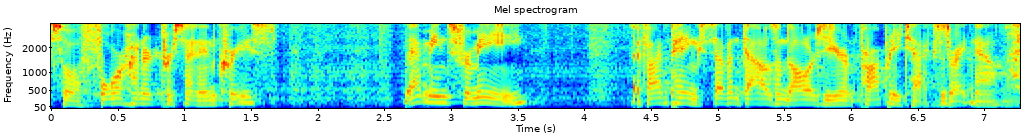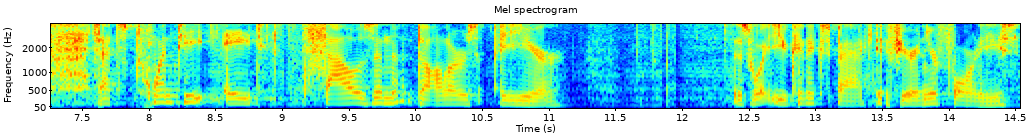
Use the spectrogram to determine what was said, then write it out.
so a 400% increase, that means for me, if I'm paying $7,000 a year in property taxes right now, that's $28,000 a year is what you can expect if you're in your 40s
